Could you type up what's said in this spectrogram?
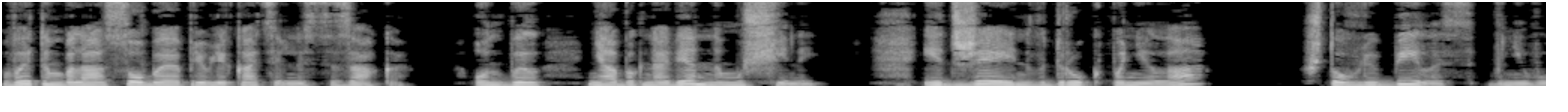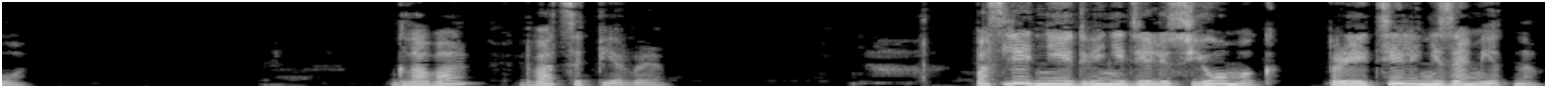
В этом была особая привлекательность Зака. Он был необыкновенным мужчиной, и Джейн вдруг поняла, что влюбилась в него. Глава двадцать первая Последние две недели съемок пролетели незаметно.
